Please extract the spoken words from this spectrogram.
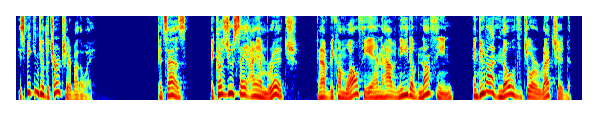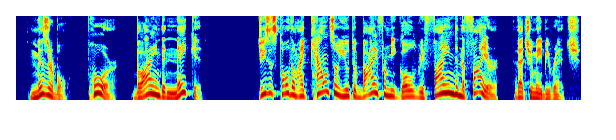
He's speaking to the church here, by the way. It says, Because you say, I am rich, and have become wealthy, and have need of nothing, and do not know that you are wretched, miserable, poor, blind, and naked. Jesus told them, I counsel you to buy from me gold refined in the fire, that you may be rich.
